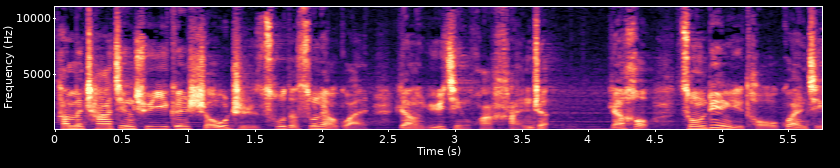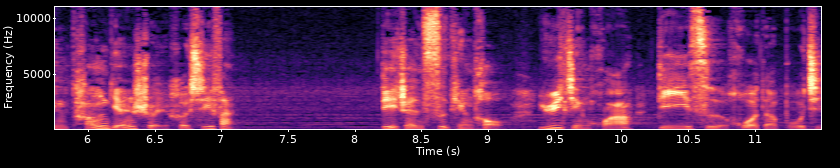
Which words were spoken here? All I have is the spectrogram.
他们插进去一根手指粗的塑料管，让于景华含着，然后从另一头灌进糖盐水和稀饭。地震四天后，于景华第一次获得补给。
